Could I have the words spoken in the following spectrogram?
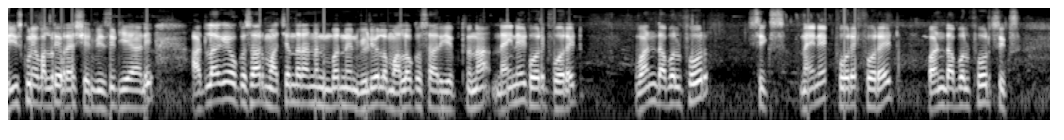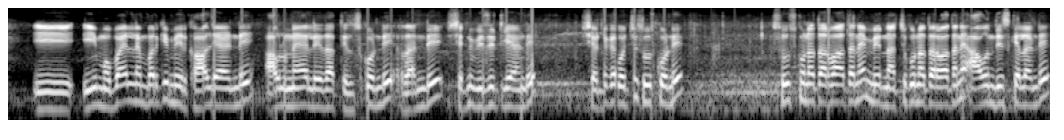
తీసుకునే వాళ్ళు ఎవరైనా షెడ్ విజిట్ చేయండి. అట్లాగే ఒకసారి మచ్చేందర్ అన్న నెంబర్ నేను వీడియోలో మళ్ళీ ఒకసారి చెప్తున్నా. Nine eight four eight four eight one double four six nine eight four eight four eight one double four six. ఈ ఈ మొబైల్ నెంబర్కి మీరు కాల్ చేయండి. ఆవులు ఉన్నాయా లేదా తెలుసుకోండి. రండి షెడ్ని విజిట్ చేయండి. షెడ్కి వచ్చి చూసుకోండి. చూసుకున్న తర్వాతనే మీరు నచ్చుకున్న తర్వాతనే ఆవును తీసుకెళ్ళండి.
